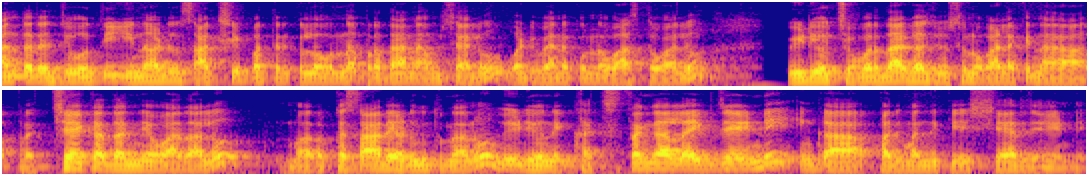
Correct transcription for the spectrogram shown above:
ఆంధ్రజ్యోతి ఈనాడు సాక్షి పత్రికలో ఉన్న ప్రధాన అంశాలు వాటి వెనకున్న వాస్తవాలు. వీడియో చివరిదాకా చూసిన వాళ్ళకి నా ప్రత్యేక ధన్యవాదాలు. మరొకసారి అడుగుతున్నాను వీడియోని ఖచ్చితంగా లైక్ చేయండి ఇంకా పది మందికి షేర్ చేయండి.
